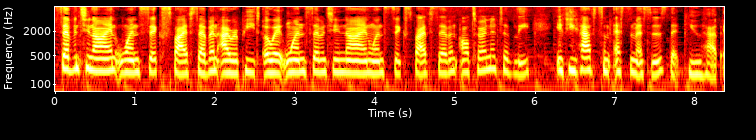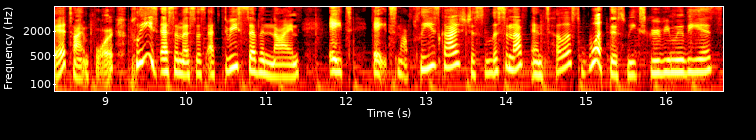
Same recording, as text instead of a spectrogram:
729 1657. I repeat 081 729 1657. Alternatively, if you have some SMSs that you have airtime for, please SMS us at 37988. Now, please, guys, just listen up and tell us what this week's groovy movie is.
